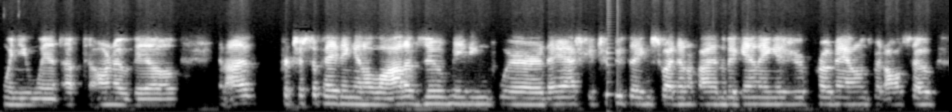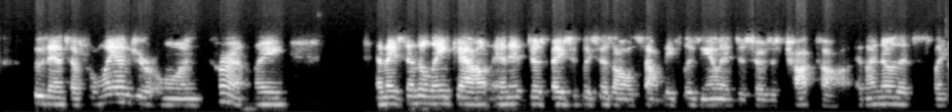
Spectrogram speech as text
when you went up to Arnaudville. And I'm participating in a lot of Zoom meetings where they ask you two things to identify in the beginning is your pronouns, but also whose ancestral lands you're on currently. And they send a link out, and it just basically says all of Southeast Louisiana. It just shows us Choctaw. And I know that's like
